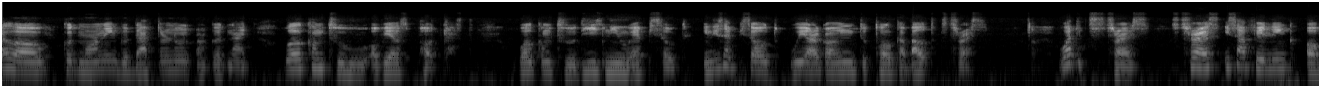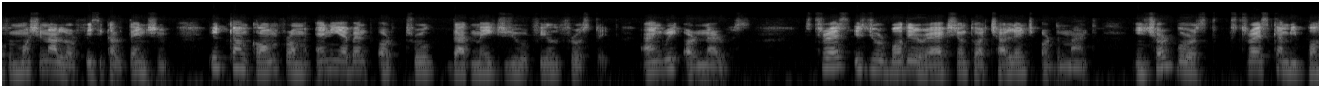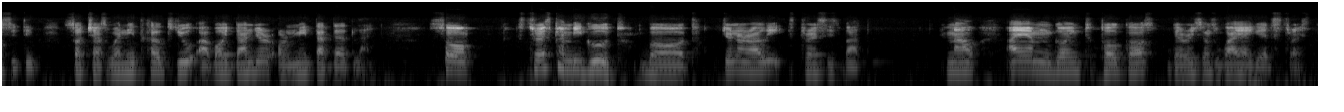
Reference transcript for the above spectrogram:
good morning, good afternoon, or good night. Welcome to Oviedo's podcast. Welcome to this new episode. In this episode, we are going to talk about stress. What is stress? Stress is a feeling of emotional or physical tension. It can come from any event or truth that makes you feel frustrated, angry, or nervous. Stress is your body reaction to a challenge or demand. In short bursts, stress can be positive, such as when it helps you avoid danger or meet a deadline. So, stress can be good, but generally, stress is bad. Now, I am going to talk us the reasons why I get stressed.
